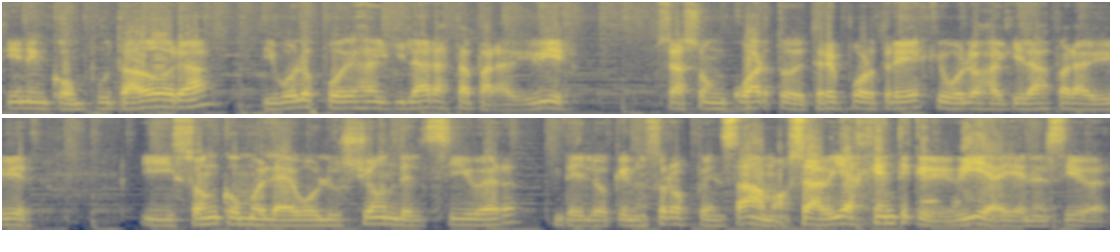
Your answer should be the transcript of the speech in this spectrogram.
tienen computadora y vos los podés alquilar hasta para vivir. O sea, son cuartos de 3x3 que vos los alquilás para vivir. Y son como la evolución del ciber de lo que nosotros pensábamos. O sea, había gente que vivía ahí en el ciber.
